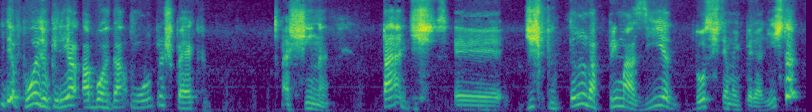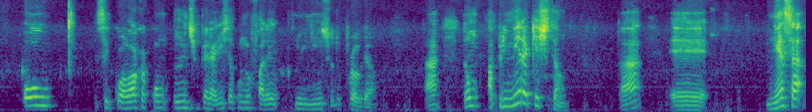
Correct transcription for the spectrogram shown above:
E depois eu queria abordar um outro aspecto. A China está é, disputando a primazia do sistema imperialista ou se coloca como anti-imperialista, como eu falei no início do programa. Tá? Então, a primeira questão, tá? É, nessa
